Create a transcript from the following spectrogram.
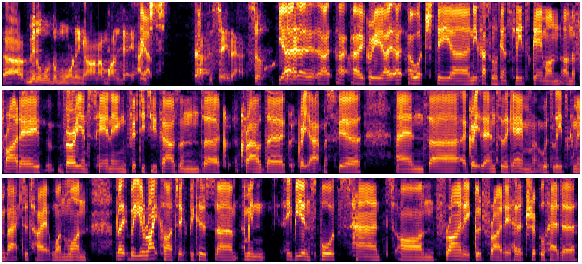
uh, middle of the morning on a Monday. Yep. I just have to say that. So yeah, I, I, I, agree. I, I watched the uh, Newcastle against Leeds game on, on the Friday. Very entertaining. Fifty two thousand uh, crowd there. Great atmosphere and uh, a great end to the game with Leeds coming back to tie it one one. But but you're right, Kartik, because um, I mean, beIN Sports had on Friday, Good Friday, had a triple header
